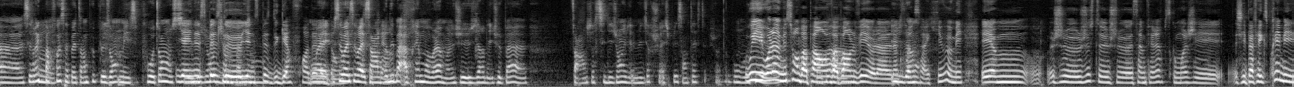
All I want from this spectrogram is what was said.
Euh, c'est vrai que hmm. parfois ça peut être un peu pesant, mais pour autant. Il y a une, espèce de, il y a une espèce de guerre froide ouais, C'est vrai, c'est vrai, c'est un vrai débat. Après, moi, voilà, moi je, je, je, je veux pas Enfin, si des gens ils viennent me dire je suis HP sans test. Bon, oui, voilà, euh, mais sûr, on va pas, on, va pas enlever euh, la, la croyance à qui veut. Mais et, euh, je, juste, je, ça me fait rire parce que moi, j'ai, j'ai pas fait exprès, mais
